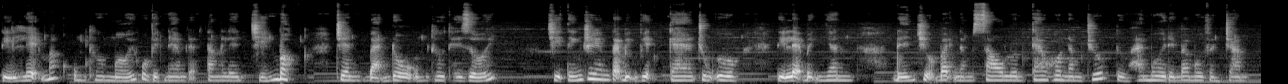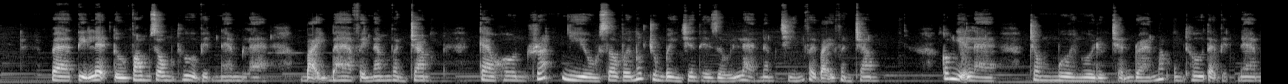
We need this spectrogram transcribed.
tỷ lệ mắc ung thư mới của Việt Nam đã tăng lên 9 bậc trên bản đồ ung thư thế giới. Chỉ tính riêng tại Bệnh viện Ca Trung ương, tỷ lệ bệnh nhân đến chữa bệnh năm sau luôn cao hơn năm trước từ 20 đến 30% và tỷ lệ tử vong do ung thư ở Việt Nam là 73,5%, cao hơn rất nhiều so với mức trung bình trên thế giới là 59,7%. Có nghĩa là trong 10 người được chẩn đoán mắc ung thư tại Việt Nam,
